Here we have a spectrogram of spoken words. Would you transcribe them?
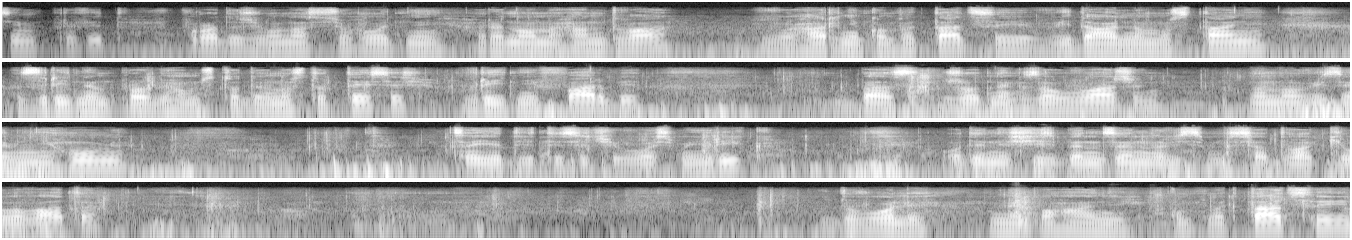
Всім привіт! В продажі у нас сьогодні Renault Megane 2 в гарній комплектації, в ідеальному стані, з рідним пробігом 190 тисяч, в рідній фарбі, без жодних зауважень, на новій зимній гумі. Це є 2008 рік, 1,6 бензин на 82 кВт. В доволі непоганій комплектації.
